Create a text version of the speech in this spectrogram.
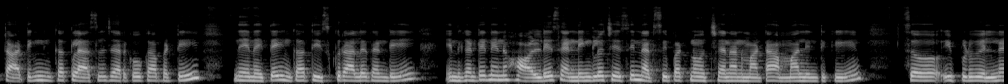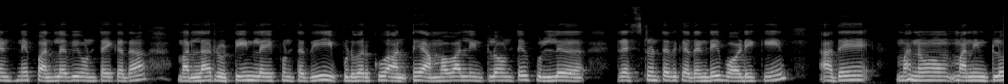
స్టార్టింగ్ ఇంకా క్లాసులు జరగవు కాబట్టి నేనైతే ఇంకా తీసుకురాలేదండి. ఎందుకంటే నేను హాలిడేస్ ఎండింగ్లో చేసి నర్సీపట్నం వచ్చాను అనమాట ఇంటికి సో ఇప్పుడు వెళ్ళిన వెంటనే పనులు అవి ఉంటాయి కదా మరలా రొటీన్ లైఫ్ ఉంటుంది. ఇప్పుడు వరకు అంటే అమ్మ వాళ్ళ ఇంట్లో ఉంటే ఫుల్ రెస్ట్ ఉంటుంది కదండి బాడీకి. అదే మనం మన ఇంట్లో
